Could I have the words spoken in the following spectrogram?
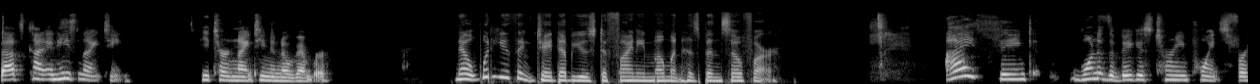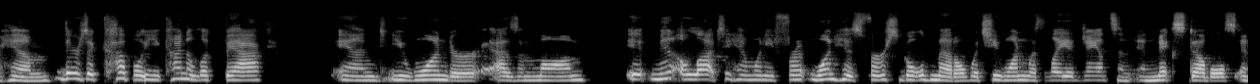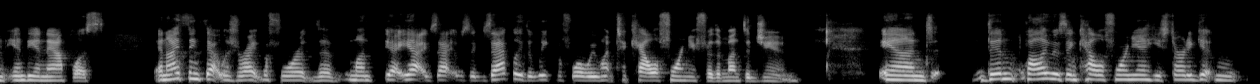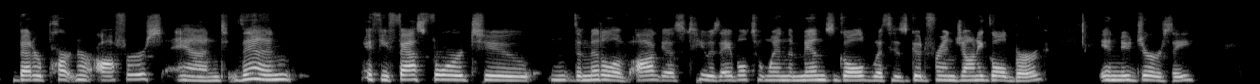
that's kind of, and he's 19. He turned 19 in November. Now, what do you think JW's defining moment has been so far? I think one of the biggest turning points for him, there's a couple you kind of look back and you wonder as a mom, it meant a lot to him when he won his first gold medal, which he won with Lea Jansen in mixed doubles in Indianapolis. And I think that was right before the month. Yeah, yeah, exactly. It was exactly the week before we went to California for the month of June. And then while he was in California, he started getting better partner offers. And then, if you fast forward to the middle of August, he was able to win the men's gold with his good friend Johnny Goldberg in New Jersey.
